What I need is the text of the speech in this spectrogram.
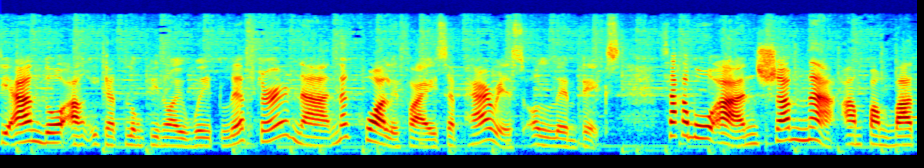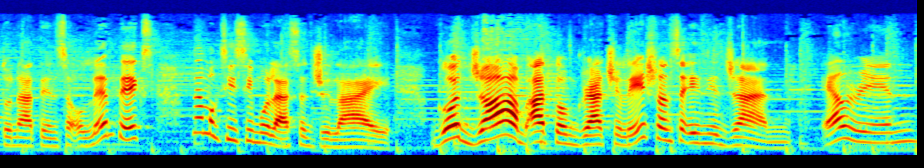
Si Ando ang ikatlong Pinoy weightlifter na nag-qualify sa Paris Olympics. Sa kabuuan, siyam na ang pambato natin sa Olympics na magsisimula sa July. Good job at congratulations sa inyo dyan. Elrin!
